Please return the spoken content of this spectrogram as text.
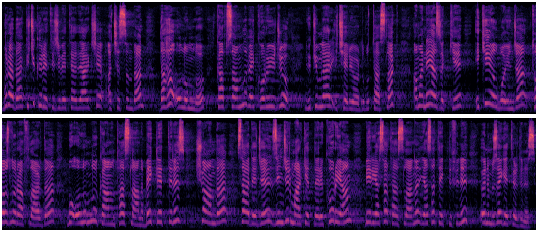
Burada küçük üretici ve tedarikçi açısından daha olumlu, kapsamlı ve koruyucu hükümler içeriyordu bu taslak. Ama ne yazık ki iki yıl boyunca tozlu raflarda bu olumlu kanun taslağını beklettiniz. Şu anda sadece zincir marketleri koruyan bir yasa taslağını, yasa teklifini önümüze getirdiniz.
